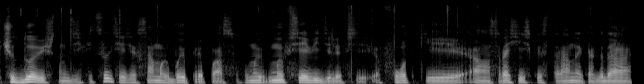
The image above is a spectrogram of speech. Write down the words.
в чудовищном дефиците этих самых боеприпасов. Мы, мы все видели все фотки а, с российской стороны, когда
